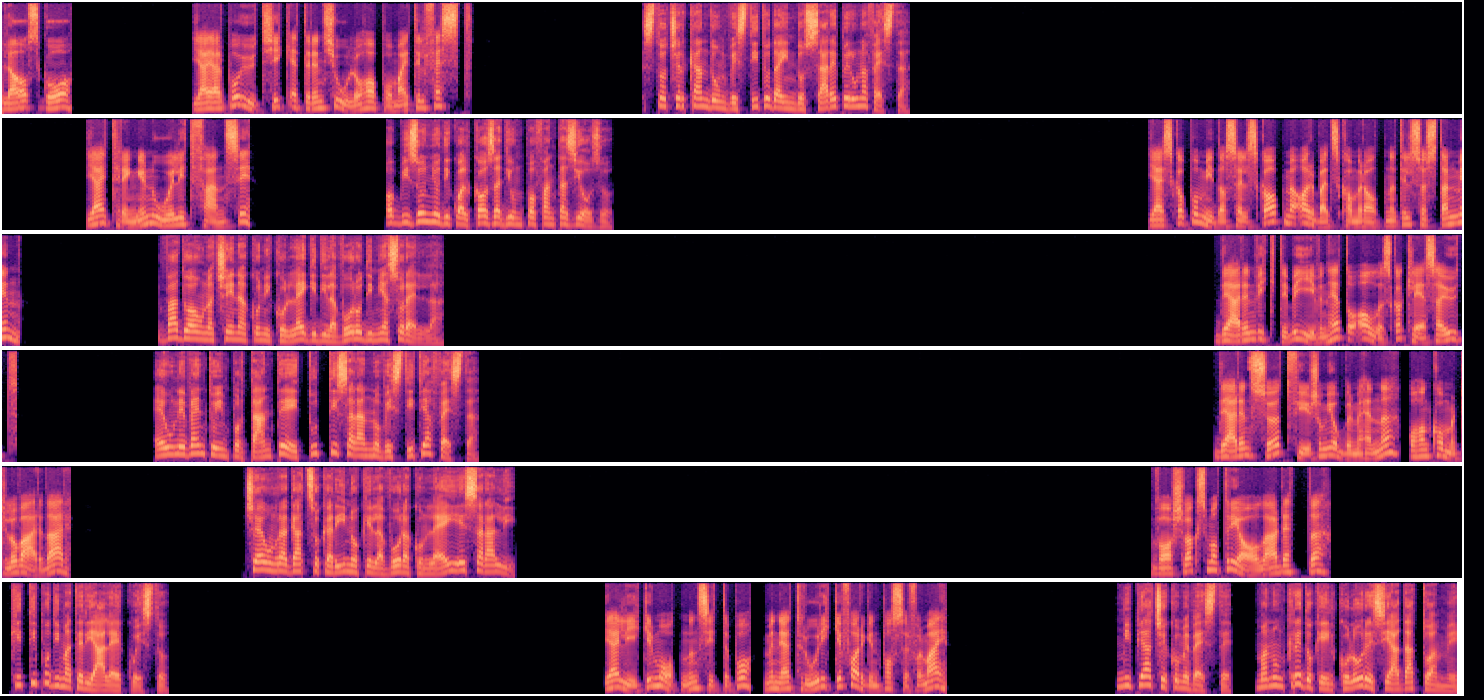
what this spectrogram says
La oss gå. Jeg er på utkikk etter en kjole å ha på meg til fest. Sto cercando un vestito da indossare per una festa. Jeg trenger noe litt fancy. Ho bisogno di qualcosa di un po' fantasioso. Jeg skal på middagsselskap med arbeidskameratene til søsteren min. Vado a una cena con i colleghi di lavoro di mia sorella. Det er en viktig begivenhet og alle skal kle seg ut. È un evento importante e tutti saranno vestiti a festa. Det er en søt fyr som jobber med henne, og han kommer til å være der. C'è un ragazzo carino che lavora con lei e sarà lì. Hva slags materiale er dette? Che tipo di materiale è questo? Jeg liker måten den sitter på, men jeg tror ikke fargen passer for meg. Mi piace come veste, ma non credo che il colore sia adatto a me.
